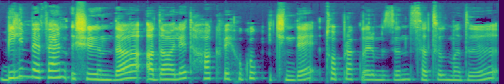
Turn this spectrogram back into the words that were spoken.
Bilim ve fen ışığında adalet adalet, hak ve hukuk içinde topraklarımızın satılmadığı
